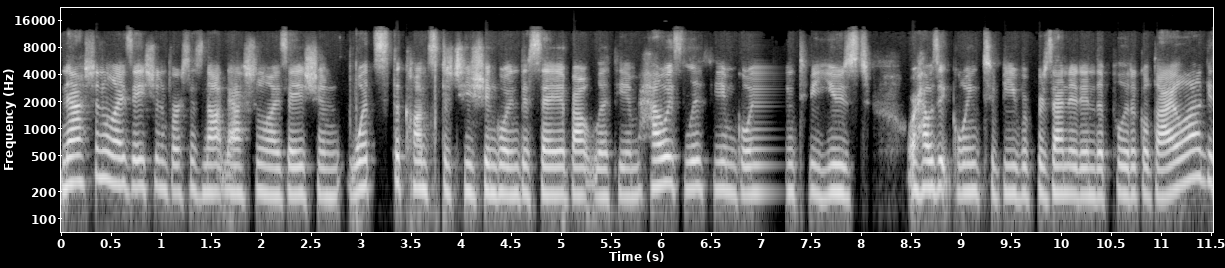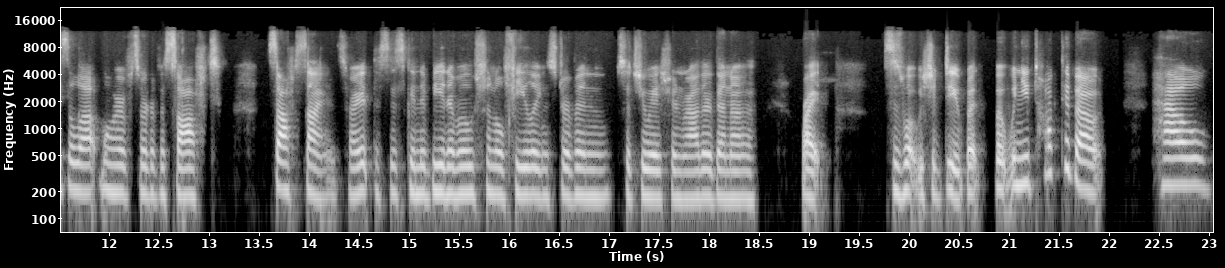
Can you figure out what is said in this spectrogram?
nationalization versus not nationalization. What's the Constitution going to say about lithium? How is lithium going to be used or how is it going to be represented in the political dialogue is a lot more of sort of a soft soft science, right? This is going to be an emotional feelings driven situation rather than a right. This is what we should do. But but when you talked about how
